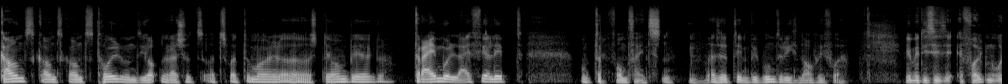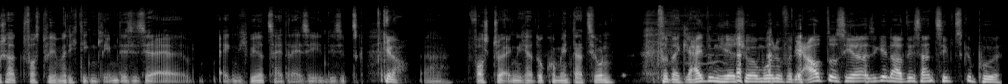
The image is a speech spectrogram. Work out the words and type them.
Ganz, ganz, ganz toll. Und ich habe ihn auch schon ein zweites Mal äh, Sternberg dreimal live erlebt und vom Feinsten. Mhm. Also den bewundere ich nach wie vor. Wenn man diese Folgen anschaut, fast wie im richtigen Leben, das ist ja äh, eigentlich wie eine Zeitreise in die 70er. Genau. Äh, fast schon eigentlich eine Dokumentation. Von der Kleidung her schon einmal und von den Autos her, also genau, die sind 70er pur.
